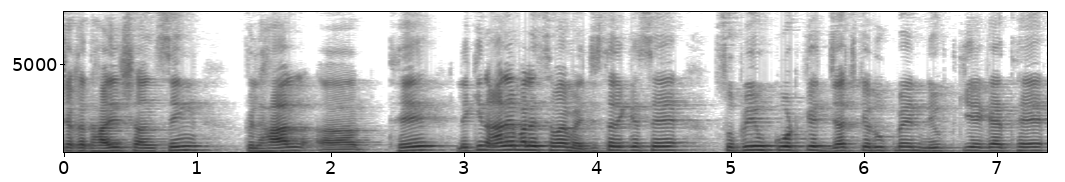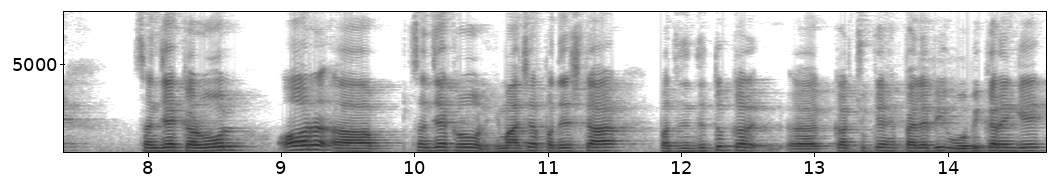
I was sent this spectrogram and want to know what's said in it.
चक्रधारी शरण सिंह फ़िलहाल थे। लेकिन आने वाले समय में जिस तरीके से सुप्रीम कोर्ट के जज के रूप में नियुक्त किए गए थे संजय करोल और संजय करोल हिमाचल प्रदेश का प्रतिनिधित्व कर कर चुके हैं, पहले भी वो भी करेंगे,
